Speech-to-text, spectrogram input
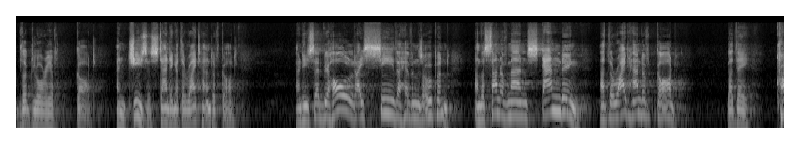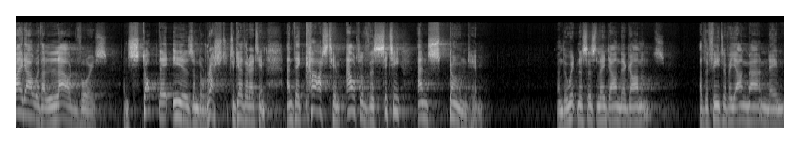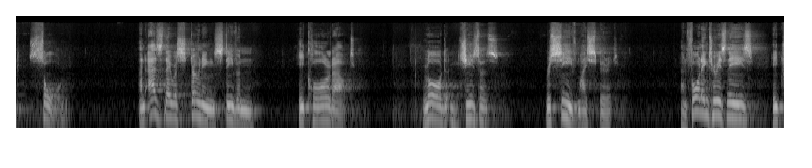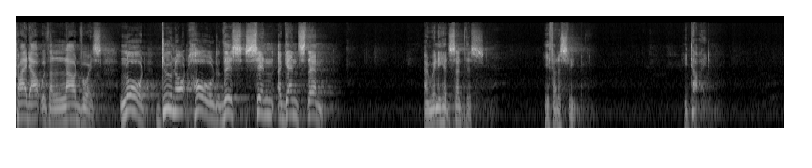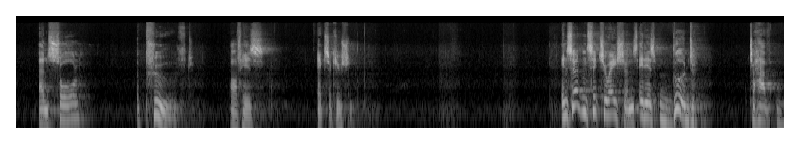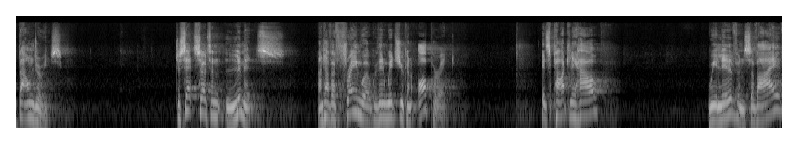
the glory of God and Jesus standing at the right hand of God. And he said, Behold, I see the heavens opened and the Son of Man standing at the right hand of God. But they cried out with a loud voice and stopped their ears and rushed together at him. And they cast him out of the city and stoned him. And the witnesses laid down their garments at the feet of a young man named Saul. And as they were stoning Stephen, he called out, Lord Jesus, receive my spirit. And falling to his knees, he cried out with a loud voice, Lord, do not hold this sin against them. And when he had said this, he fell asleep. He died. And Saul approved of his execution. In certain situations, it is good to have boundaries, to set certain limits, and have a framework within which you can operate. It's partly how we live and survive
